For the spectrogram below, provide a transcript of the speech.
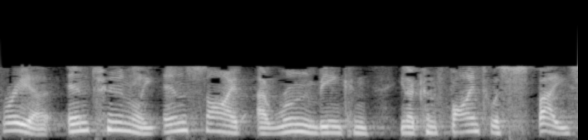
freer internally inside a room being con, you know, confined to a space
